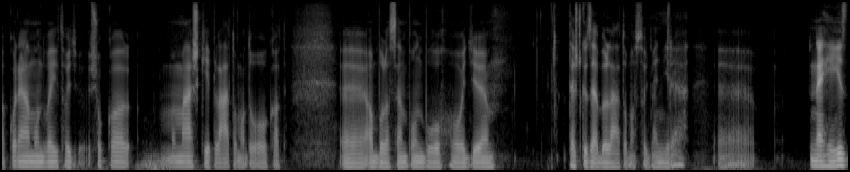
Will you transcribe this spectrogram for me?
akkor elmondva itt, hogy sokkal másképp látom a dolgokat abból a szempontból, hogy testközelből látom azt, hogy mennyire nehéz,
